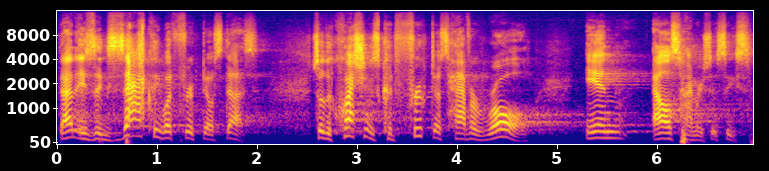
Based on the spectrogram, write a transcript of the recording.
That is exactly what fructose does. So the question is could fructose have a role in Alzheimer's disease?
